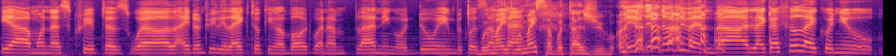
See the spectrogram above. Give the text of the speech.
Yeah, I'm on a script as well. I don't really like talking about what I'm planning or doing because We might we might sabotage you. it, it- not even that. Like I feel like when you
